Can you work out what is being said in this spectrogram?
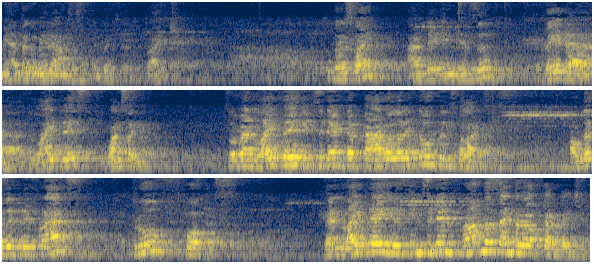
మీ అంతకు మీరే ఆన్సర్స్ ప్రిపేర్ చేయాలి రాయొచ్చు సో దట్స్ వై ఐఎమ్ టేకింగ్ red uh, light rays once again. So when light ray incident the parallel to principal axis, how does it refracts? Through focus. When light ray is incident from the center of curvature,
